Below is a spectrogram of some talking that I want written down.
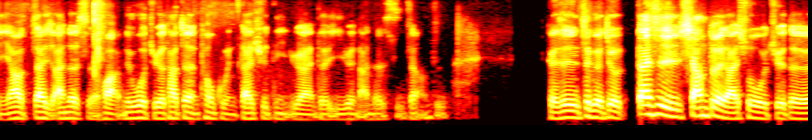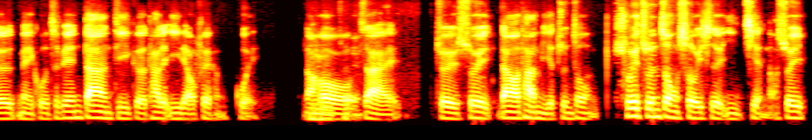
你要再安乐死的话，如果觉得他真的很痛苦，你带去你原来的医院安乐死这样子。可是这个就，但是相对来说，我觉得美国这边当然第一个，他的医疗费很贵，然后在对，所以然后他们也尊重，所以尊重兽医师的意见啊，所以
